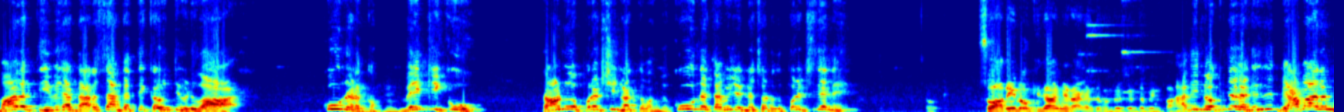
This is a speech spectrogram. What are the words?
மாலத்தீவில் அந்த அரசாங்கத்தை கவிழ்த்து விடுவார். கூ நடக்கும். மிலிட்ரி கூ. ராணுவ புரட்சி நடக்கும் அங்க. கூன்னு தமிழ் என்ன சொல்றது? புரட்சி தானே? சோ அதை நோக்கி தான் அங்க நகர்ந்து கொண்டிருக்கிறது. அதை நோக்கி தான் நடக்குது வியாபாரம்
